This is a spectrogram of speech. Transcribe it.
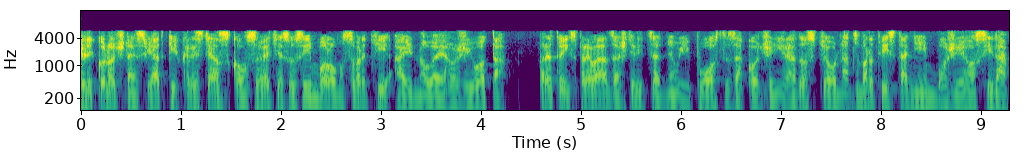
Veľkonočné sviatky v kresťanskom svete sú symbolom smrti aj nového života. Preto ich sprevádza 40-dňový pôst zakončený radosťou nad zmrtvystaním Božieho syna.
